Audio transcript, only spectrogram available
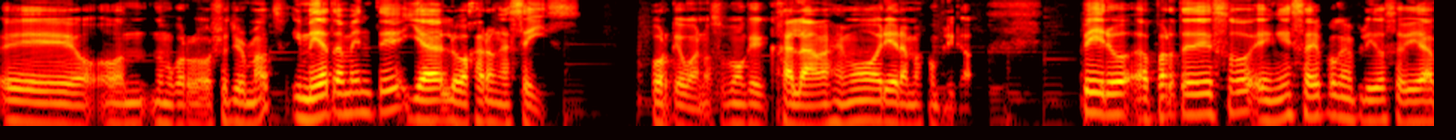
eh, o no me acuerdo, Shut Your Mouth, inmediatamente ya lo bajaron a 6. Porque bueno, supongo que jalaba más memoria, era más complicado. Pero aparte de eso, en esa época en Play 2 había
